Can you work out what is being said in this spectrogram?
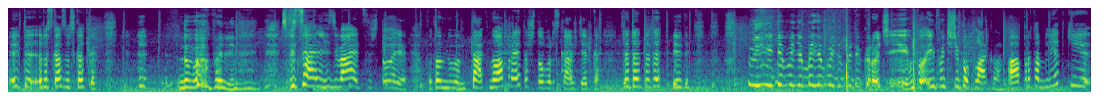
это рассказывает сказка. Думаю, блин, специально издевается, что ли? Потом думаю, так, ну а про это что вы будем, будем, короче, и, и по чуть-чуть поплакала. А про таблетки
